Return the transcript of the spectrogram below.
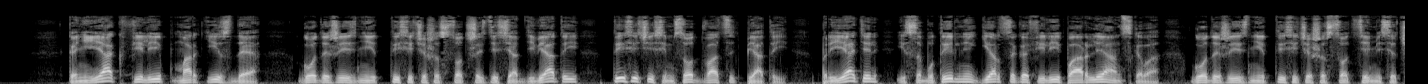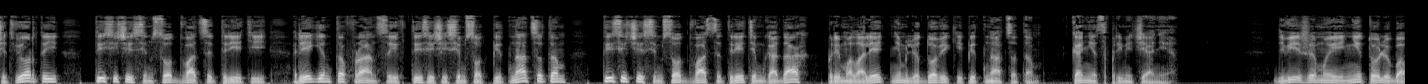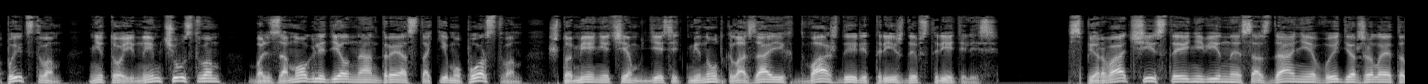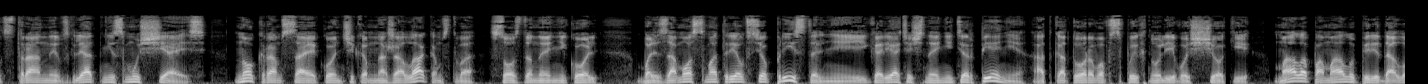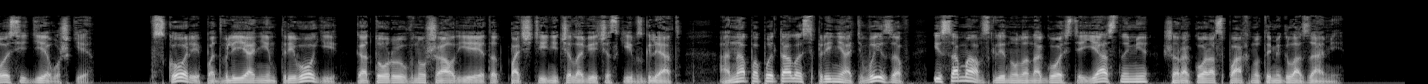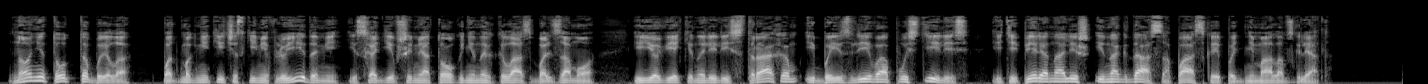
Коньяк Филипп Маркиз де, годы жизни 1669-1725, приятель и собутыльник герцога Филиппа Орлеанского, годы жизни 1674-1723, регента Франции в 1715-1723 годах при малолетнем Людовике XV. Конец примечания. Движимый не то любопытством, не то иным чувством, Бальзамо глядел на Андреа с таким упорством, что менее чем в десять минут глаза их дважды или трижды встретились. Сперва чистое невинное создание выдержало этот странный взгляд, не смущаясь, но, кромсая кончиком ножа лакомства, созданное Николь, Бальзамо смотрел все пристальнее, и горячечное нетерпение, от которого вспыхнули его щеки, мало-помалу передалось и девушке. Вскоре, под влиянием тревоги, которую внушал ей этот почти нечеловеческий взгляд, она попыталась принять вызов и сама взглянула на гостя ясными, широко распахнутыми глазами. Но не тут-то было. Под магнетическими флюидами, исходившими от огненных глаз Бальзамо, ее веки налились страхом и боязливо опустились, и теперь она лишь иногда с опаской поднимала взгляд.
